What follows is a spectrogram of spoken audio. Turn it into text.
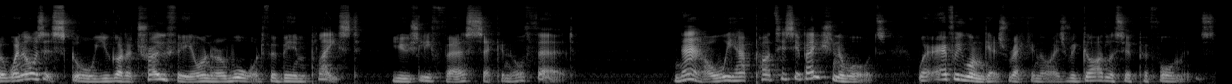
but when I was at school, you got a trophy or an award for being placed, usually first, second, or third. Now we have participation awards where everyone gets recognised regardless of performance.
